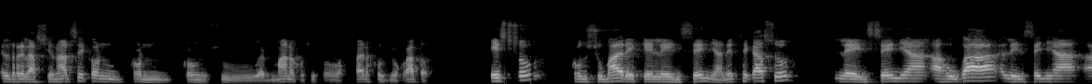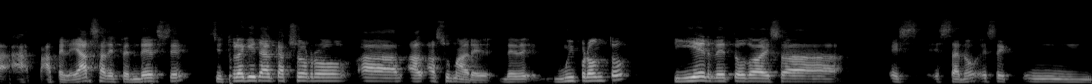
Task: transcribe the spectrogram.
relacionarse con, su hermano, con, los perros, con los gatos. Eso con su madre, que le enseña, en este caso, le enseña a jugar, le enseña a, pelearse, a defenderse. Si tú le quitas el cachorro a, su madre muy pronto, pierde toda esa, esa, ¿no? ese, mm,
